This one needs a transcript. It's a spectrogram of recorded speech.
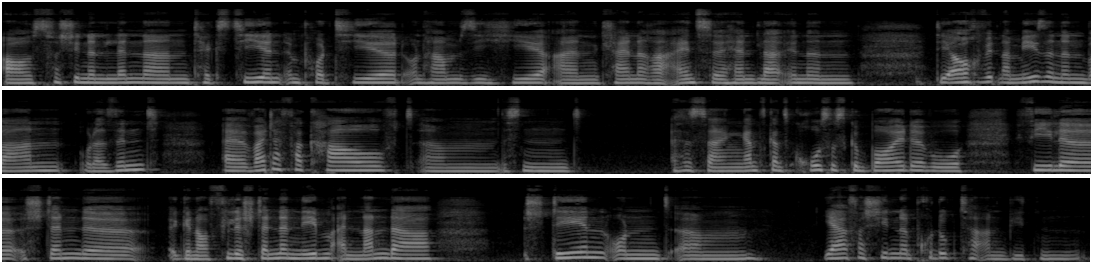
aus verschiedenen Ländern Textilien importiert und haben sie hier an kleinere EinzelhändlerInnen, die auch Vietnamesinnen waren oder sind, äh, weiterverkauft. Ähm, es sind es ist ein ganz, ganz großes Gebäude, wo viele Stände, genau, viele Stände nebeneinander stehen und ähm, ja, verschiedene Produkte anbieten.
